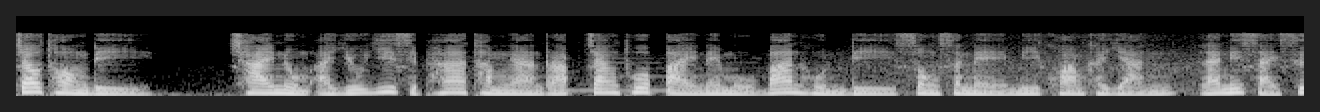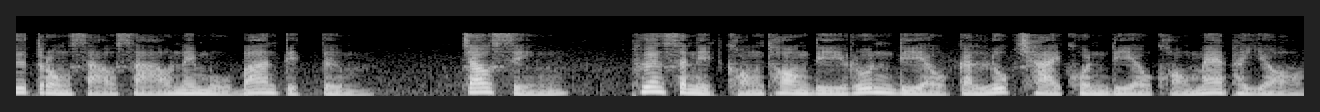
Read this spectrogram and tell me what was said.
เจ้าทองดี ชายหนุ่มอายุ 25 ทำงานรับจ้างทั่วไปในหมู่บ้านหุ่นดี ทรงสเสน่ห์มีความขยัน และนิสัยซื่อตรงสาวๆในหมู่บ้านติดตึม เจ้าสิงห์เพื่อนสนิทของทองดีรุ่นเดียวกันลูกชายคนเดียวของแม่พยอม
